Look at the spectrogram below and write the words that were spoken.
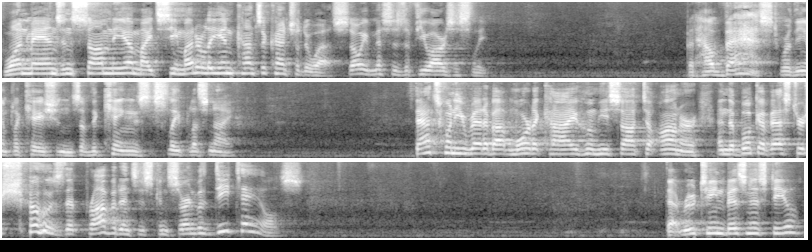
One man's insomnia might seem utterly inconsequential to us, so he misses a few hours of sleep. But how vast were the implications of the king's sleepless night. That's when he read about Mordecai, whom he sought to honor. And the book of Esther shows that providence is concerned with details. That routine business deal,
